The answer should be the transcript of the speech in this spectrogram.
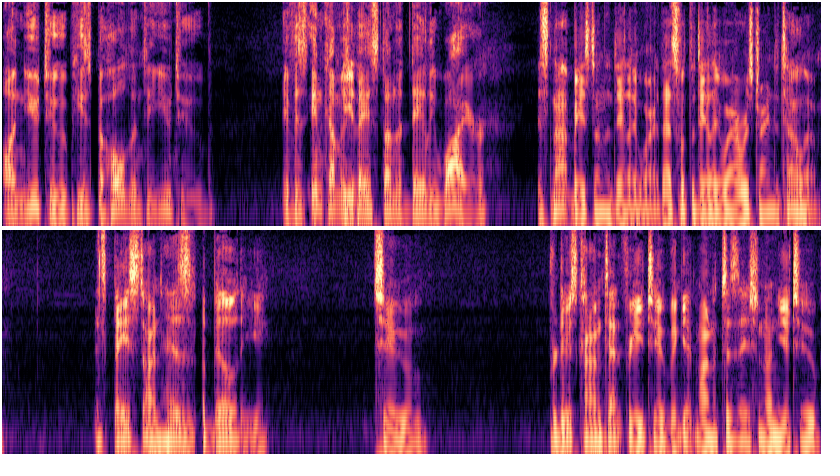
on YouTube, he's beholden to YouTube. If his income is Either- based on the Daily Wire, it's not based on the Daily Wire. That's what the Daily Wire was trying to tell him. It's based on his ability to produce content for YouTube and get monetization on YouTube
